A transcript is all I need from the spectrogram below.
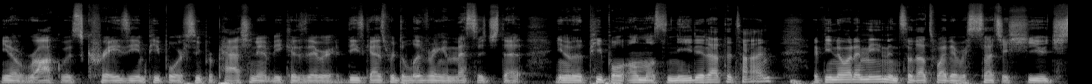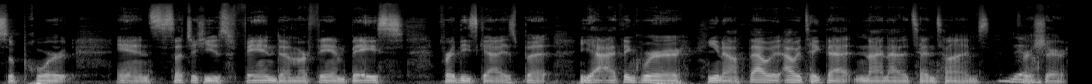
you know, rock was crazy and people were super passionate because they were, these guys were delivering a message that, you know, the people almost needed at the time, if you know what I mean. And so that's why there was such a huge support and such a huge fandom or fan base for these guys. But yeah, I think we're, you know, that would, I would take that nine out of 10 times yeah. for sure.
